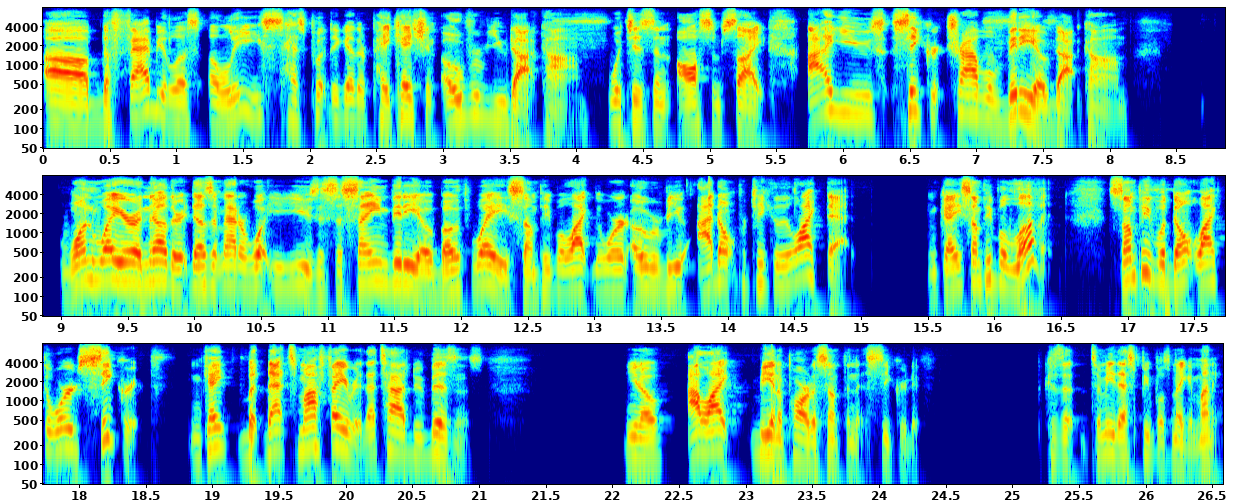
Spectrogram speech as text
uh, the fabulous Elise has put together vacationoverview.com, which is an awesome site. I use secrettravelvideo.com. One way or another, it doesn't matter what you use. It's the same video both ways. Some people like the word overview. I don't particularly like that. Okay, some people love it. Some people don't like the word secret. Okay, but that's my favorite. That's how I do business. You know, I like being a part of something that's secretive because to me, that's people's making money.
